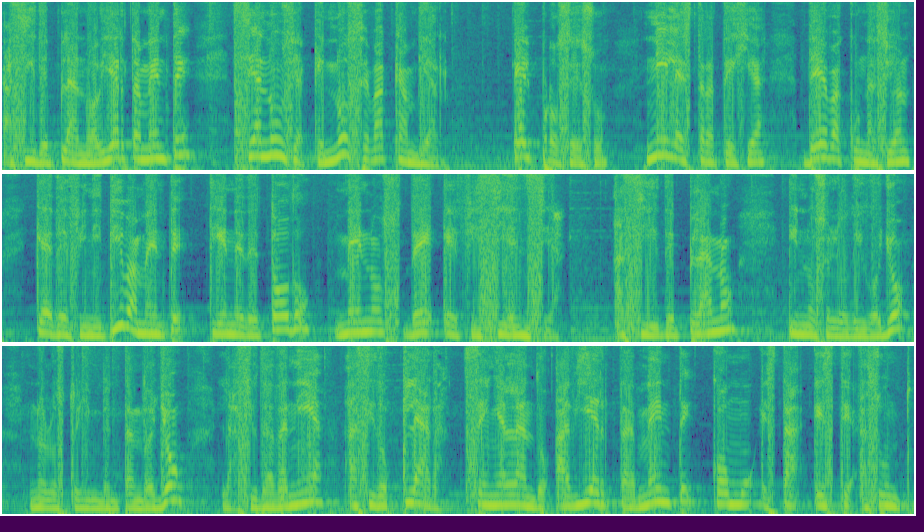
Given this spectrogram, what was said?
así de plano, abiertamente, se anuncia que no se va a cambiar el proceso ni la estrategia de vacunación que definitivamente tiene de todo menos de eficiencia así de plano, y no se lo digo yo, no lo estoy inventando yo, la ciudadanía ha sido clara, señalando abiertamente cómo está este asunto.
